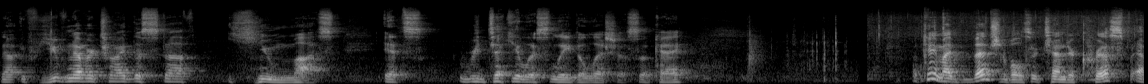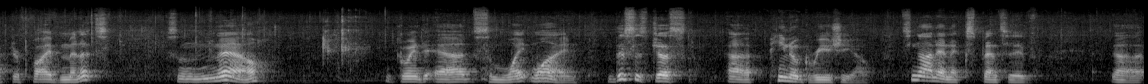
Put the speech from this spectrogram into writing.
Now, if you've never tried this stuff, you must. It's ridiculously delicious, okay? Okay, my vegetables are tender crisp after five minutes. So now I'm going to add some white wine. This is just uh, Pinot Grigio. It's not an expensive uh,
